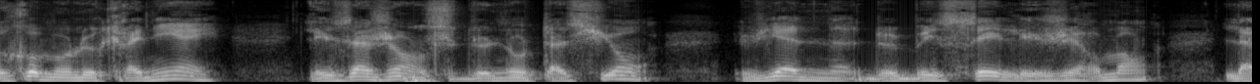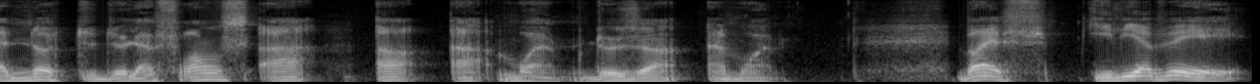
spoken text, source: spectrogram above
comme on le craignait, les agences de notation viennent de baisser légèrement la note de la France à A à moins, 2A à moins. Bref, il y avait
